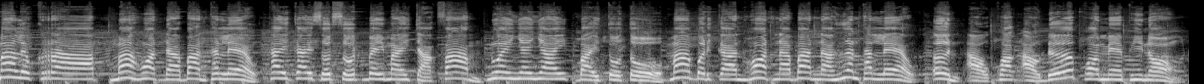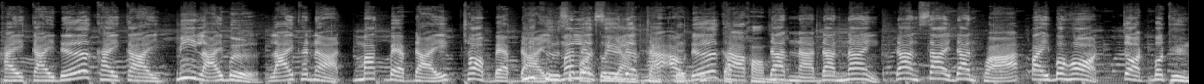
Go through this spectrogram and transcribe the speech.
มาแล้วครับ มาฮอดหน้าบ้านท่านแล้วไข่ไก่สดสดๆใหม่ๆจากฟาร์มหน่วยใหญ่ๆใบโตโตๆมาบริการฮอดหน้าบ้านหน้าเฮือนท่านแล้ว เอิ้นเอาควักเอาเด้อพ่อแม่พี่น้อง ไข่ไก่เด้อไข่ไก่มีหลายเบอร์ หลายขนาด มักแบบใดชอบแบบใดนี่คือมาเลือกซื้อสปอร์ตตัวอย่างเลือกหาเอาเด้อครับจากด้านหน้าด้านใน ด้านซ้ายด้านขวาไปบ่ฮอด จอดบ่ถึง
